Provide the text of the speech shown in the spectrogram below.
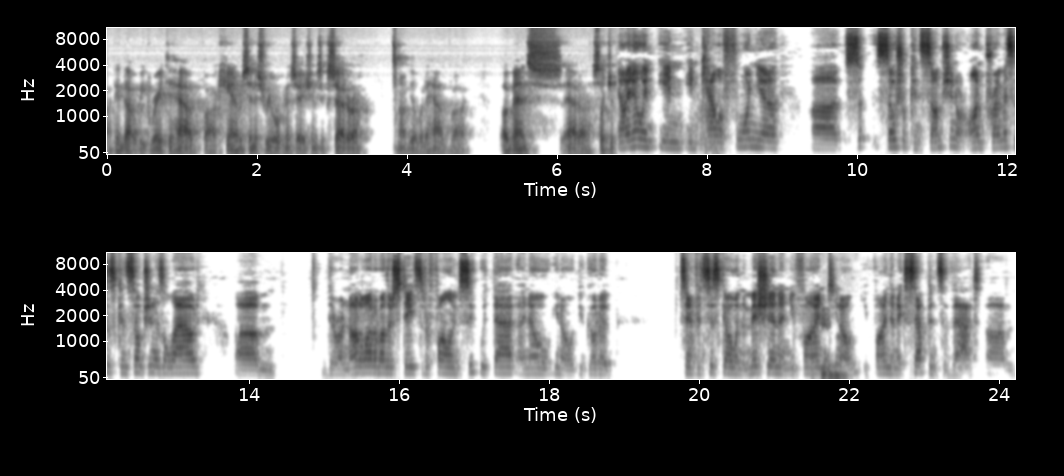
I think that would be great to have uh, cannabis industry organizations, et cetera, be able to have events at a, such a. Now I know in in in California, uh, so, social consumption or on-premises consumption is allowed. Um, there are not a lot of other states that are following suit with that. I know, you know, you go to San Francisco and the Mission, and you find, you know, you find an acceptance of that. Um,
